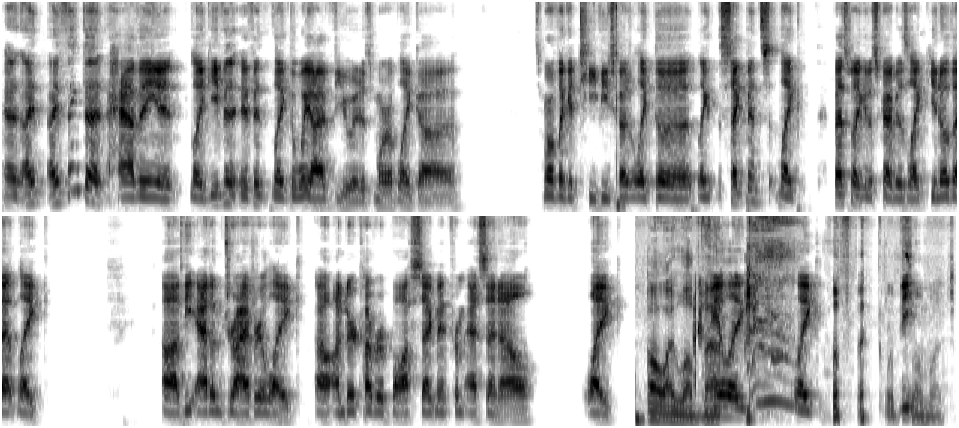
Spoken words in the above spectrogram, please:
And I, I think that having it like even if it like the way I view it is more of like a it's more of like a TV special like the like the segments like best way I can describe it is like you know that like uh the Adam Driver like uh, undercover boss segment from SNL like Oh, I love I that. I feel like like love that clip the- so much.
